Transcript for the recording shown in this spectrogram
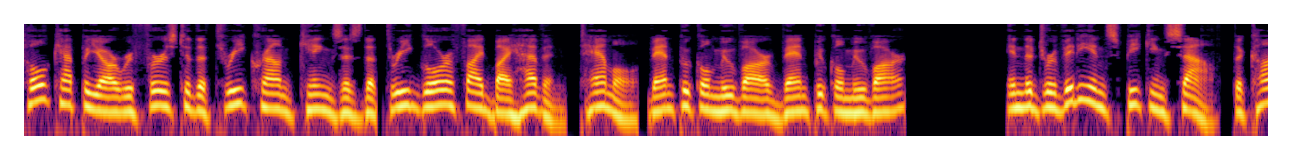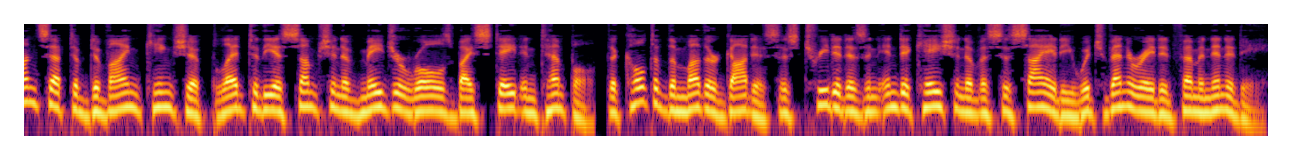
Tolkappiyar refers to the three crowned kings as the three glorified by heaven, Tamil, Vanpukal Muvar Vanpukal Muvar. In the Dravidian-speaking South, the concept of divine kingship led to the assumption of major roles by state and temple. The cult of the mother goddess is treated as an indication of a society which venerated femininity.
